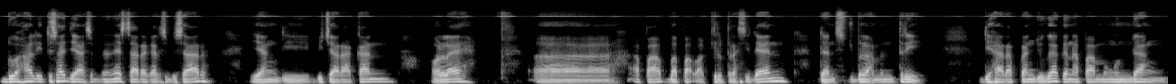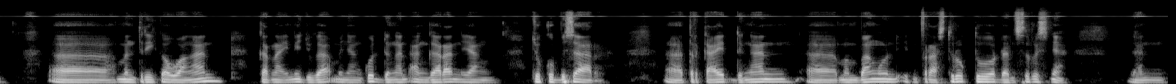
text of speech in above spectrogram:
dua hal itu saja sebenarnya secara garis besar yang dibicarakan oleh uh, apa Bapak Wakil Presiden dan sejumlah menteri. Diharapkan juga kenapa mengundang uh, Menteri Keuangan karena ini juga menyangkut dengan anggaran yang cukup besar uh, terkait dengan uh, membangun infrastruktur dan seterusnya. Dan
